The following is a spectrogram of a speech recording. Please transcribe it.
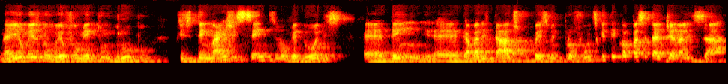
Né? Eu mesmo, eu fomento um grupo que tem mais de 100 desenvolvedores é, bem é, gabaritados, com conhecimento profundos, que tem capacidade de analisar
